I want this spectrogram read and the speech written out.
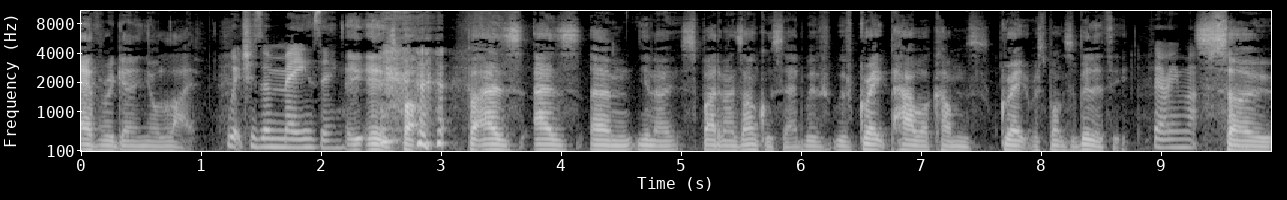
ever again in your life. which is amazing It is, but but as as um, you know, Spider Man's uncle said, with with great power comes great responsibility. very much So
